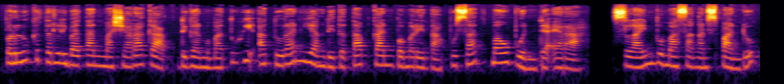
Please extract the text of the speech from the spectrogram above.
perlu keterlibatan masyarakat dengan mematuhi aturan yang ditetapkan pemerintah pusat maupun daerah. Selain pemasangan spanduk,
